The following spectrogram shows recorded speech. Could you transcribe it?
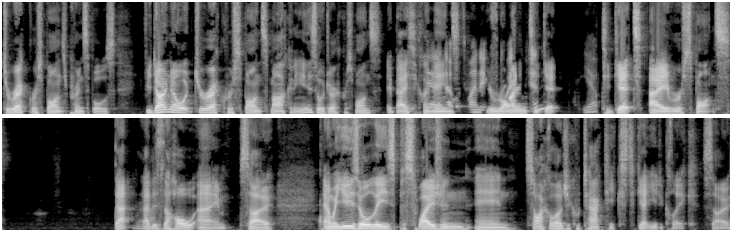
direct response principles. If you don't know what direct response marketing is or direct response, it basically Yeah, means was my next you're writing question. to get Yep. to get a response. That that Right. is the whole aim. So, and we use all these persuasion and psychological tactics to get you to click. So,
